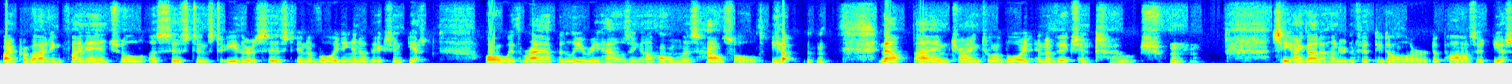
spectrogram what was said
by providing financial assistance to either assist in avoiding an eviction, yes, or with rapidly rehousing a homeless household. Yep. Now, I'm trying to avoid an eviction. Ouch. Mm-hmm. See, I got a $150 deposit, yes,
